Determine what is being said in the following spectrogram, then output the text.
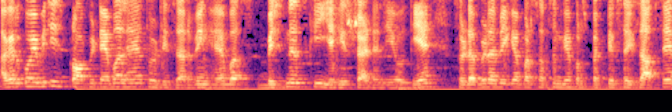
अगर कोई भी चीज़ प्रॉफिटेबल है तो डिजर्विंग है। बस बिज़नेस की यही स्ट्रेटेजी होती है। सो डब्ल्यू डब्ल्यू के परसेप्शन के परस्पेक्टिव से हिसाब से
